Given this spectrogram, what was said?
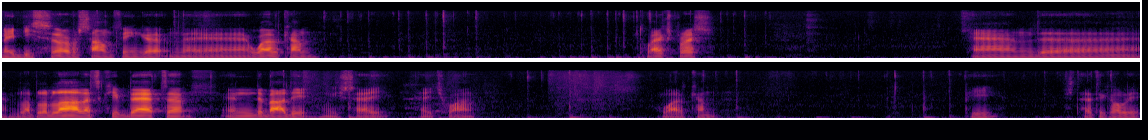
maybe serve something uh, uh, welcome to Express. And uh, blah blah blah let's keep that uh, and the body we say h1 welcome. P statically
